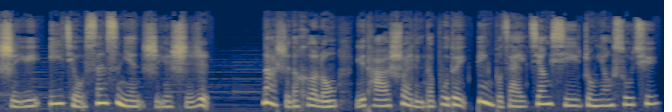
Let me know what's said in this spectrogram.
始于一九三四年十月十日，那时的贺龙与他率领的部队并不在江西中央苏区。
